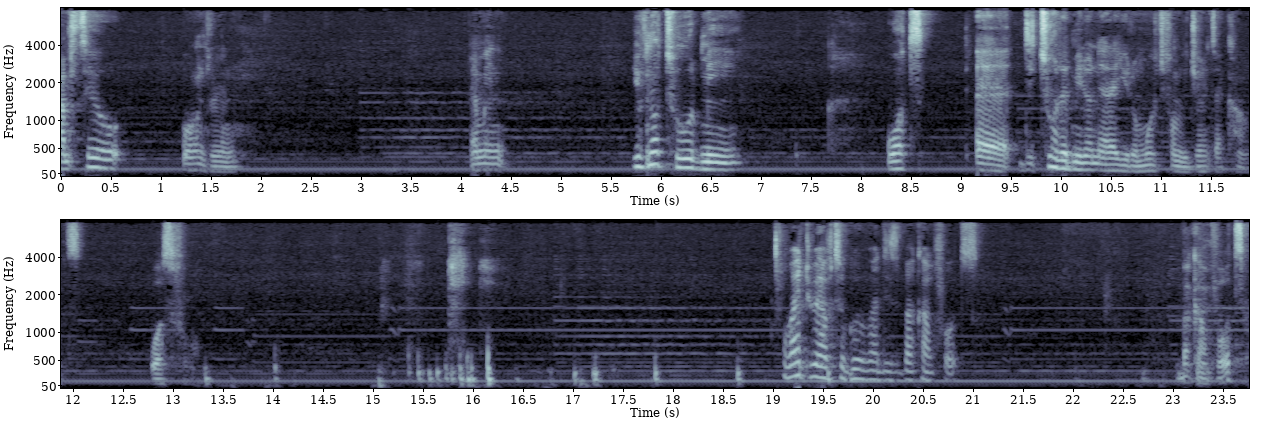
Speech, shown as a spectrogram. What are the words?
I'm still wondering. I mean, you've not told me what uh, the 200 million naira you removed from the joint account was for. Why do we have to go over this back and forth? Back and forth?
